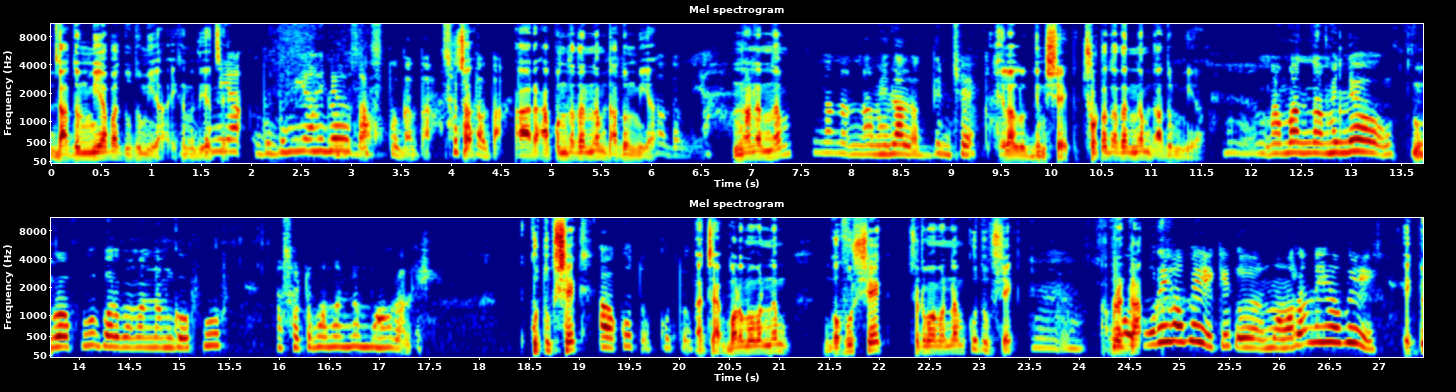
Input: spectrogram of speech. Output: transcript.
দাদন মিয়া বা দুধু মিয়া এখানে দিয়েছে? দুদু মিয়া হইলেও চাস্ত দাদা ছোট দাদা। আর আপন দাদার নাম দাদন মিয়া? দাদন মিয়া। নানার নাম? নানার নাম হিলাল উদ্দিন শেখ। হেলাল উদ্দিন শেখ। ছোট দাদার নাম দাদন মিয়া। হ্যাঁ, মামার নাম হইলেও গফুর বড় মামার নাম গফুর। আর ছোট মামার নাম মোহর আলী। কুতুব শেখ? ও কুতুব কুতুব। আচ্ছা বড় মামার নাম গফুর শেখ ছোট মামার নাম কুতুব শেখ। আপনার গফুরই হবে কি মোহর আলী হবে? একটু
